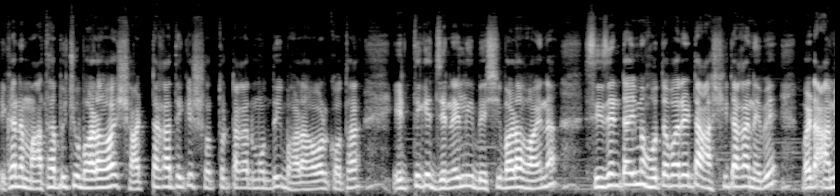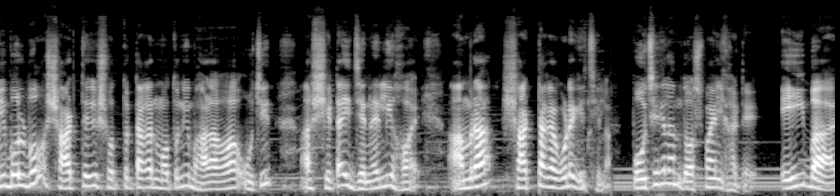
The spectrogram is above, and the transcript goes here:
এখানে মাথা পিছু ভাড়া হয়, ষাট টাকা থেকে সত্তর টাকার মধ্যেই ভাড়া হওয়ার কথা। এর থেকে জেনারেলি বেশি ভাড়া হয় না। সিজন টাইমে হতে পারে এটা আশি টাকা নেবে বাট আমি বলব ষাট থেকে সত্তর টাকার মতনই ভাড়া হওয়া উচিত, আর সেটাই জেনারেলি হয়। আমরা ষাট টাকা করে গেছিলাম। পৌঁছে গেলাম দশ মাইল ঘাটে। এইবার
